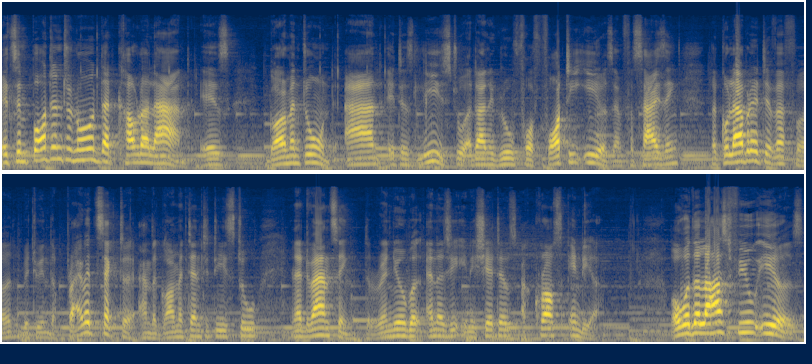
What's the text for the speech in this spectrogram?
It's important to note that Khavda land is government owned and it is leased to Adani Group for 40 years emphasizing the collaborative effort between the private sector and the government entities too in advancing the renewable energy initiatives across India. Over the last few years,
